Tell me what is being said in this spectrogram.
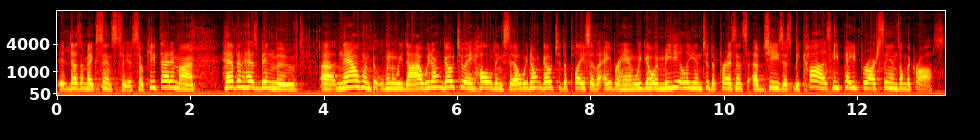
it doesn't make sense to you. So keep that in mind. Heaven has been moved uh, now, when, when we die, we don't go to a holding cell. We don't go to the place of Abraham. We go immediately into the presence of Jesus because he paid for our sins on the cross.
